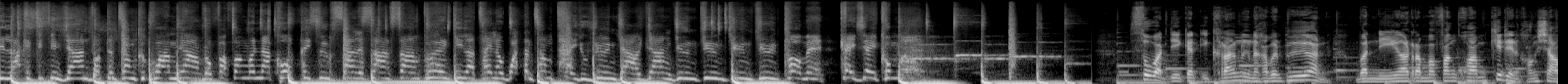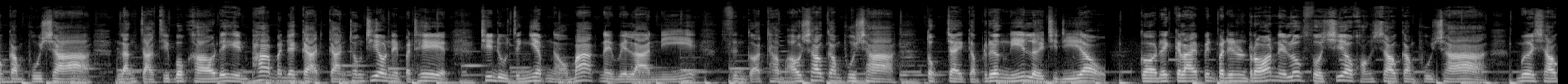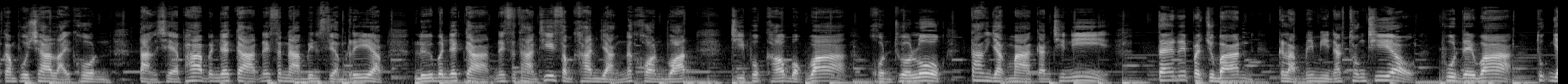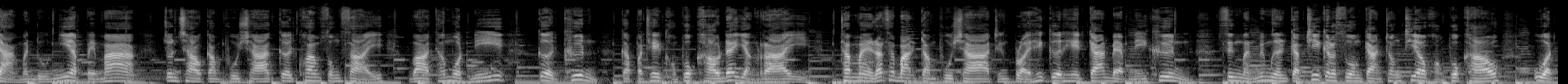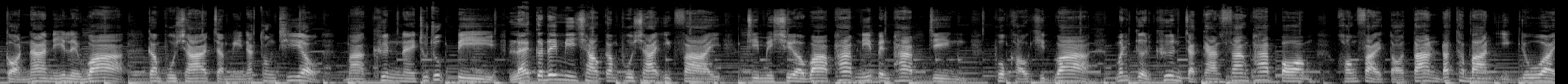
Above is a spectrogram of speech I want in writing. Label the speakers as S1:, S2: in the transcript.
S1: กีฬาคือจิตวิญญาณวัฒนธรรมคือความงามเราฝ่าฟังอนาคตให้สืบสานและสร้างสร้างเพื่อให้กีฬาไทยและวัฒนธรรมไทยอยู่ยืนยาวยางยืนยืนยืนยืนพ่อแม่ KJ come on
S2: สวัสดีกันอีกครั้งหนึ่งนะครับเพื่อนๆ วันนี้เรามาฟังความคิดเห็นของชาวกัมพูชา หลังจากที่พวกเขาได้เห็นภาพบรรยากาศการท่องเที่ยวในประเทศ ที่ดูจะเงียบเหงามากในเวลานี้ ซึ่งก็ทำเอาชาวกัมพูชาตกใจกับเรื่องนี้เลยทีเดียว ก็ได้กลายเป็นประเด็นร้อนในโลกโซเชียลของชาวกัมพูชา เมื่อชาวกัมพูชาหลายคน ต่างแชร์ภาพบรรยากาศในสนามบินเสียมเรียบ หรือบรรยากาศในสถานที่สำคัญอย่างนครวัด ที่พวกเขาบอกว่าคนทั่วโลกต่างอยากมากันที่นี่ แต่ในปัจจุบันกลับไม่มีนักท่องเที่ยว พูดได้ว่าทุกอย่างมันดูเงียบไปมาก จนชาวกัมพูชาเกิดความสงสัยว่าทั้งหมดนี้เกิดขึ้นกับประเทศของพวกเขาได้อย่างไร ทำไมรัฐบาลกัมพูชาถึงปล่อยให้เกิดเหตุการณ์แบบนี้ขึ้น ซึ่งมันไม่เหมือนกับที่กระทรวงการท่องเที่ยวของพวกเขา อวดก่อนหน้านี้เลยว่า กัมพูชาจะมีนักท่องเที่ยวมากขึ้นในทุกๆปี และก็ได้มีชาวกัมพูชาอีกฝ่าย ที่ไม่เชื่อว่าภาพนี้เป็นภาพจริง พวกเขาคิดว่ามันเกิดขึ้นจากการสร้างภาพปลอมของฝ่ายต่อต้านรัฐบาลอีกด้วย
